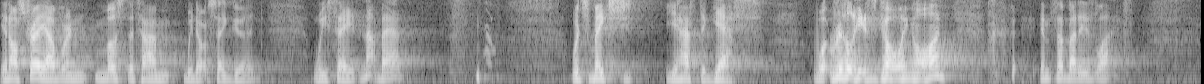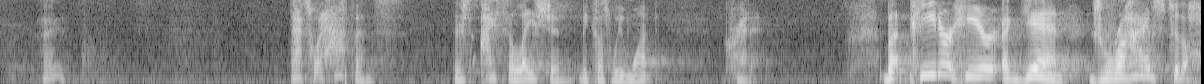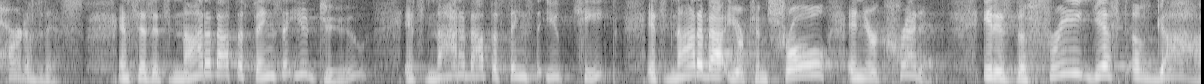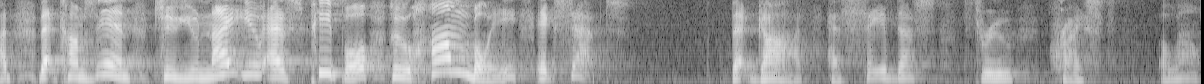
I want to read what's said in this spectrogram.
In Australia, I've learned most of the time we don't say good. We say, Not bad, which makes you have to guess what really is going on in somebody's life. That's what happens. There's isolation because we want credit. But Peter here again drives to the heart of this and says it's not about the things that you do, it's not about the things that you keep, it's not about your control and your credit. It is the free gift of God that comes in to unite you as people who humbly accept that God has saved us through Christ alone.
